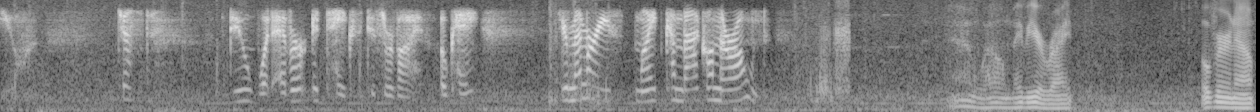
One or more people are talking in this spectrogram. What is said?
you. Just do whatever it takes to survive, okay? Your memories might come back on their own. Yeah, well, maybe you're right. Over and out.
